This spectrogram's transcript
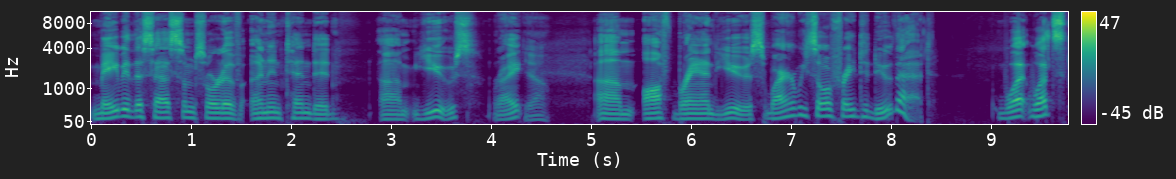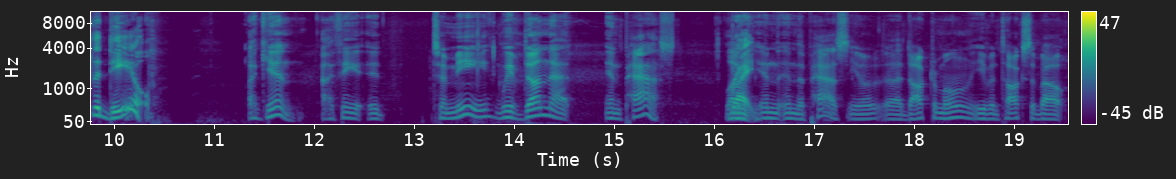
maybe this has some sort of unintended um, use, right? Yeah. Um, off-brand use. Why are we so afraid to do that? What What's the deal? again, I think it to me we've done that in past, like Right. in in the past. You know, uh, Doctor Malone even talks about.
